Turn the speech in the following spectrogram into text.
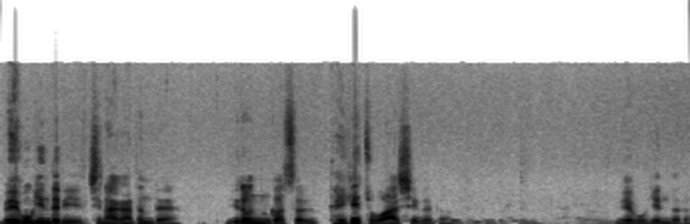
외국인들이 지나가던데 이런 것을 되게 좋아하시거든. 외국인들은.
